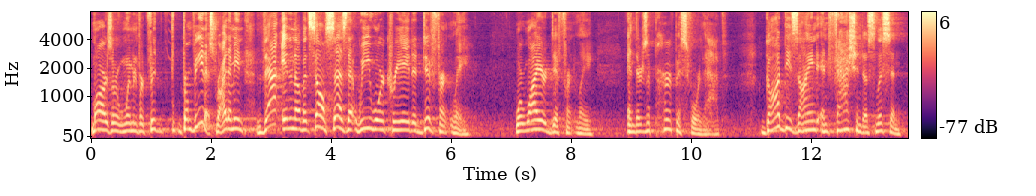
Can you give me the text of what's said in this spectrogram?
Mars or women from Venus, right? I mean, that in and of itself says that we were created differently, we're wired differently, and there's a purpose for that. God designed and fashioned us, listen,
